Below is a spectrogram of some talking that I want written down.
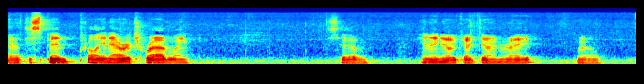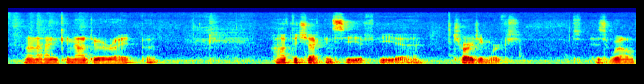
I have to spend probably an hour traveling. So, and I know it got done right. Well, I don't know how you cannot do it right, but I'll have to check and see if the uh, charging works as well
